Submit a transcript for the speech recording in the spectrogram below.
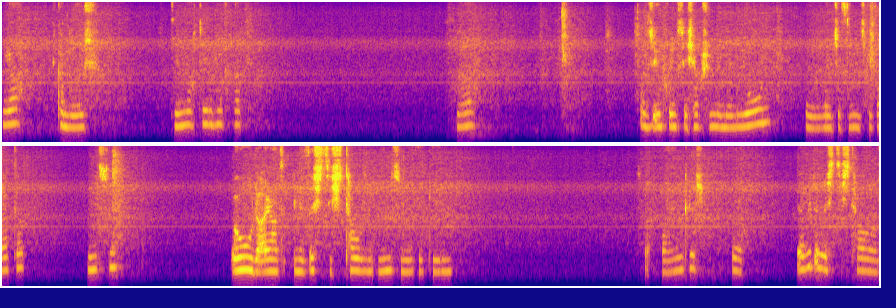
Ja, ich kann durch. Ich nehme noch den hier gerade. So. Also übrigens, ich habe schon eine Million. Also wenn ich das nicht gesagt habe. Münzen. Oh, da einer hat mir 60.000 Münzen gegeben. Das war eigentlich. Oh. Ja, wieder 60.000.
